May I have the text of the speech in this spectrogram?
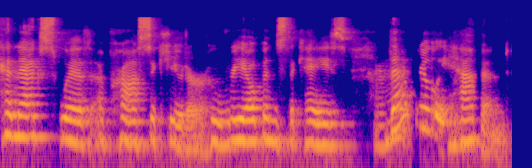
connects with a prosecutor who reopens the case. Mm-hmm. That really happened.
